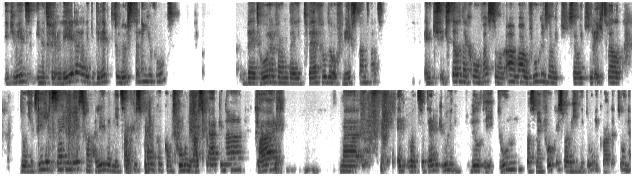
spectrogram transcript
ik weet, in het verleden had ik direct teleurstelling gevoeld. Bij het horen van dat je twijfelde of weerstand had. En ik, ik stelde dat gewoon vast. Van, ah, wauw, vroeger ik, zou ik hier echt wel door getriggerd zijn geweest. Van, alleen we hebben niets afgesproken. Komt gewoon je afspraken na. Klaar. Maar, want uiteindelijk wilde ik, ik doen, was mijn focus wat we gingen doen. Ik wou dat doen. Hè.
